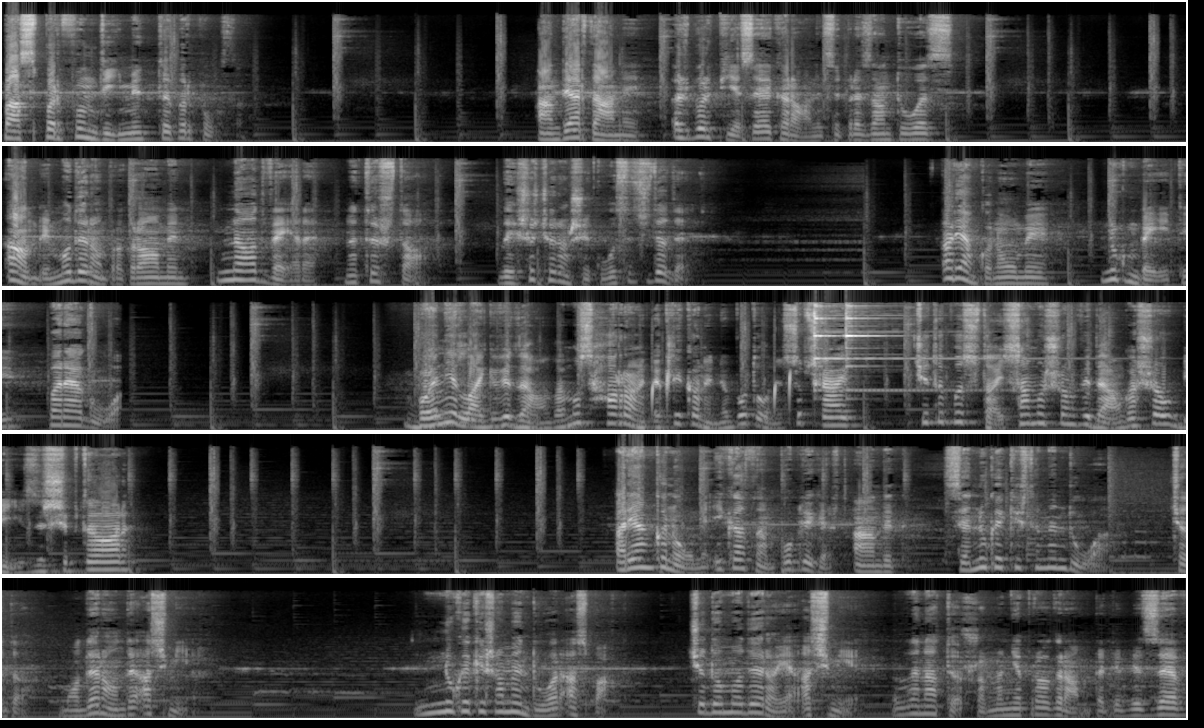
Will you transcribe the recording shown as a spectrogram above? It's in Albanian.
Pas përfundimit të përputhëm. Andi Ardani është bërë pjesë e ekranit si prezantues. Andi moderon programin në atë vere në të shtatë dhe i shoqëron shikuesit çdo ditë. Arjan Konomi nuk mbejti pa reaguar. Bëjni like videon dhe mos harroni të klikoni në butonin subscribe që të postoj sa më shumë video nga showbizi shqiptar. Arjan Konomi i ka thënë publikisht Andit se nuk e kishte menduar që do moderonte aq mirë. Nuk e kisha menduar aspak që do moderoje aq mirë dhe natyrshëm në një program televiziv.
